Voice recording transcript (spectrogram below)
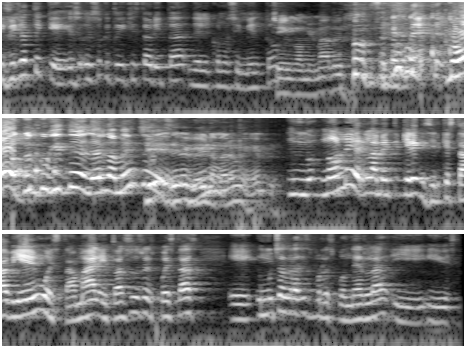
Y fíjate que eso, eso que tú dijiste ahorita del conocimiento. Chingo a mi madre entonces. No, tú escogiste leer la mente. Sí, sí, lo que nomás era un ejemplo. No, no leer la mente quiere decir que está bien o está mal. En todas sus respuestas, eh, muchas gracias por responderla y, y,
